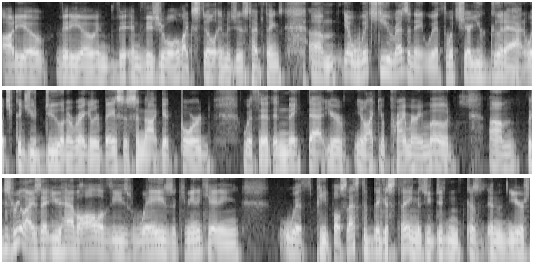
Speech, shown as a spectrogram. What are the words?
audio, video, and and visual, like still images type things. Um, yeah, which do you resonate with? Which are you good at? Which could you do on a regular basis and not get bored with it, and make that your you know like your primary mode? Um, but just realize that you have all of these ways of communicating with people. So that's the biggest thing is you didn't because in the years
